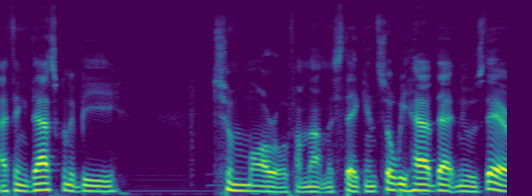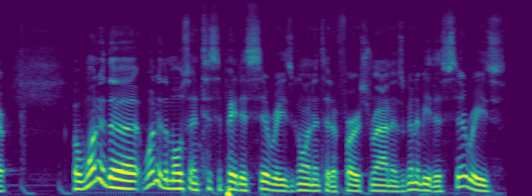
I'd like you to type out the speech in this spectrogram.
I think that's going to be tomorrow, if I'm not mistaken. So we have that news there. But one of the one of the most anticipated series going into the first round is going to be the series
